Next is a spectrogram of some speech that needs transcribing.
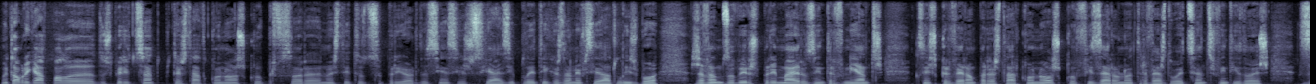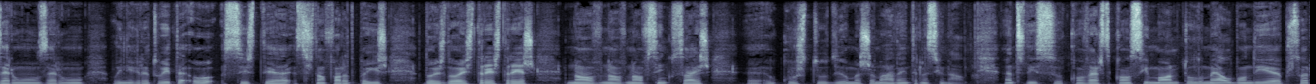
Muito obrigado, Paula do Espírito Santo, por ter estado connosco, professora no Instituto Superior de Ciências Sociais e Políticas da Universidade de Lisboa. Já vamos ouvir os primeiros intervenientes que se inscreveram para estar connosco, fizeram-no através do 822-0101, linha gratuita, ou, se, é, se estão fora do país, 2233 99956 eh, o custo de uma chamada internacional. Antes disso, converso com Simone Tolomel. Bom dia, professor,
